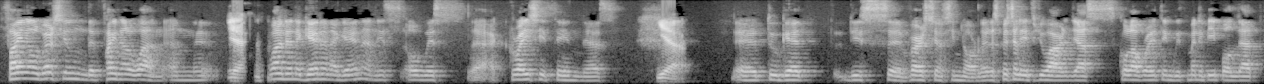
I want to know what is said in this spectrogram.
final version, the final one, and uh, yeah. one and again and again, and it's always a crazy thing yes, yeah. Uh, to get these uh, versions in order, especially if you are just collaborating with many people that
